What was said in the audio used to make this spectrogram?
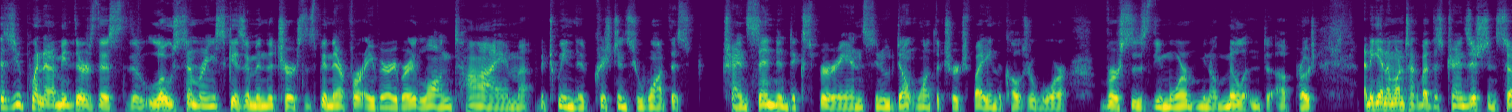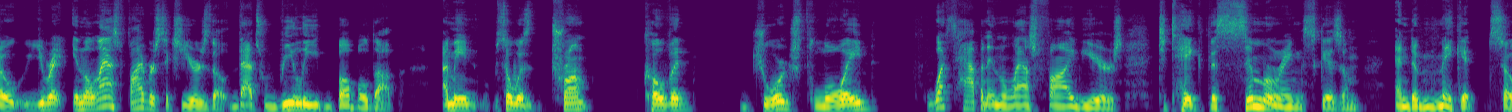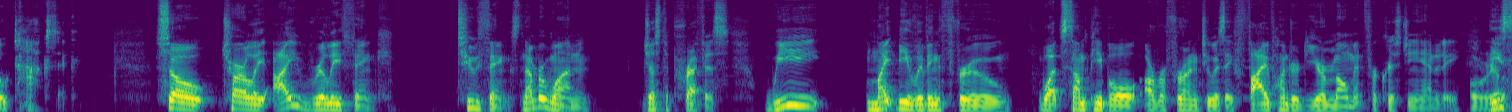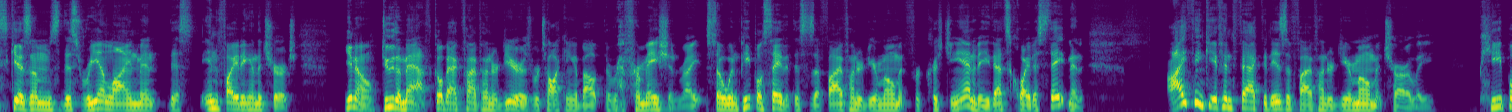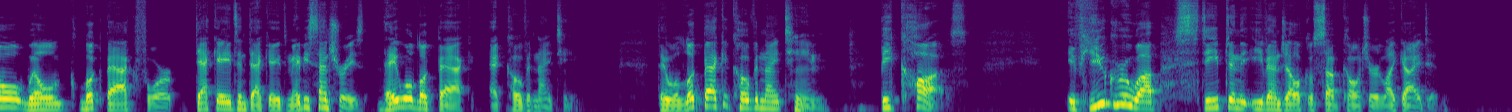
As you pointed out, I mean, there's this the low simmering schism in the church that's been there for a very, very long time between the Christians who want this transcendent experience and who don't want the church fighting the culture war versus the more you know militant approach. And again i want to talk about this transition. So you're right in the last five or six years though that's really bubbled up. I mean so was trump covid george floyd. What's happened in the last five years to take the simmering schism and to make it so toxic? So charlie i really think two things. Number one just to preface, we might be living through what some people are referring to as a 500 year moment for Christianity. Oh, really? These schisms, this realignment, this infighting in the church, you know, do the math, go back 500 years, we're talking about the Reformation, right? So when people say that this is a 500 year moment for Christianity, that's quite a statement. I think if in fact it is a 500 year moment, Charlie, people will look back for decades and decades, maybe centuries, they will look back at COVID 19 they will look back at COVID 19 because if you grew up steeped in the evangelical subculture like I did,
